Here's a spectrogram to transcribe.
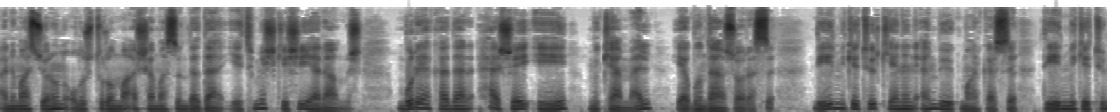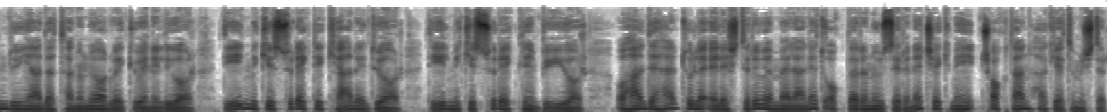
animasyonun oluşturulma aşamasında da 70 kişi yer almış. Buraya kadar her şey iyi, mükemmel ya bundan sonrası. Değil mi ki Türkiye'nin en büyük markası, değil mi ki tüm dünyada tanınıyor ve güveniliyor, değil mi ki sürekli kar ediyor, değil mi ki sürekli büyüyor, o halde her türlü eleştiri ve melanet oklarını üzerine çekmeyi çoktan hak etmiştir.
